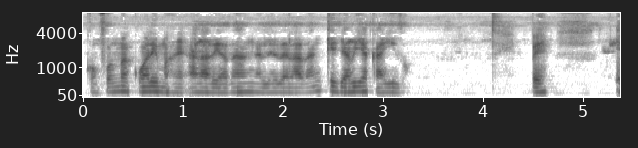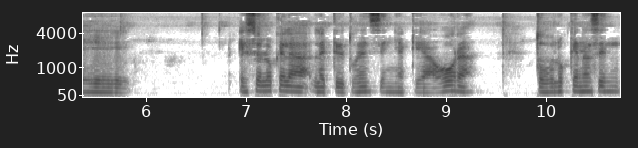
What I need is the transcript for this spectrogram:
¿Conforme a cuál imagen? A la de Adán, a la de Adán que ya había caído. ¿Ves? Eh, eso es lo que la, escritura enseña, que ahora todos los que nacen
